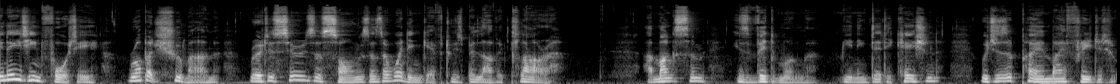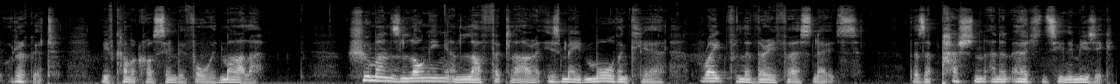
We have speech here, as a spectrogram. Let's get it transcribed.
In 1840, Robert Schumann wrote a series of songs as a wedding gift to his beloved Clara. Amongst them is Widmung, meaning dedication, which is a poem by Friedrich Rückert. We've come across him before with Mahler. Schumann's longing and love for Clara is made more than clear right from the very first notes. There's a passion and an urgency in the music,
